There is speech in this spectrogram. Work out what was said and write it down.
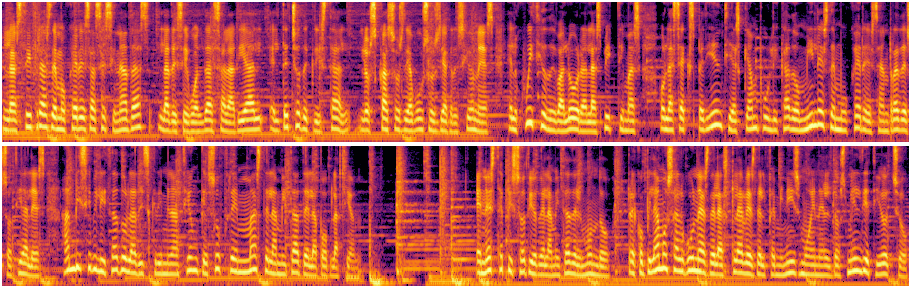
Las cifras de mujeres asesinadas, la desigualdad salarial, el techo de cristal, los casos de abusos y agresiones, el juicio de valor a las víctimas o las experiencias que han publicado miles de mujeres en redes sociales han visibilizado la discriminación que sufre más de la mitad de la población. En este episodio de La mitad del mundo recopilamos algunas de las claves del feminismo en el 2018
